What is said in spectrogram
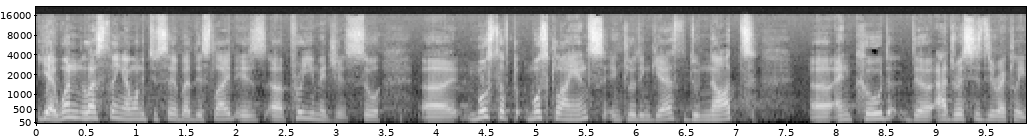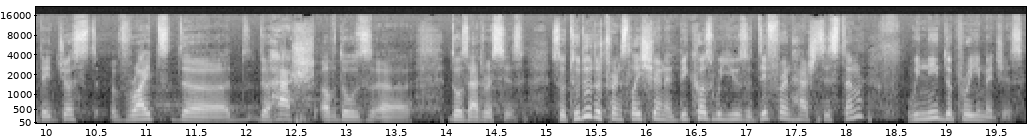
yeah, one last thing I wanted to say about this slide is uh, pre-images. So uh, most of most clients, including Geth, do not uh, encode the addresses directly. They just write the, the hash of those, uh, those addresses. So to do the translation, and because we use a different hash system, we need the pre-images.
